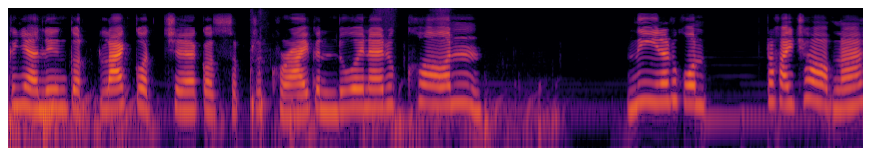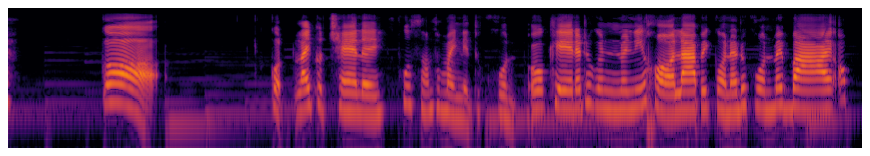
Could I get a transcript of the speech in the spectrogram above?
ก็อย่าลืมกดไลค์ กดแชร์ กด subscribe กันด้วยนะทุกคน นี่นะทุกคน ถ้าใครชอบนะ ก็ กดไลค์ กดแชร์เลย พูดซ้ำทำไมเนี่ยทุกคน โอเคนะทุกคน วันนี้ขอลาไปก่อนนะทุกคน บ๊ายบายอ๊อปปี้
